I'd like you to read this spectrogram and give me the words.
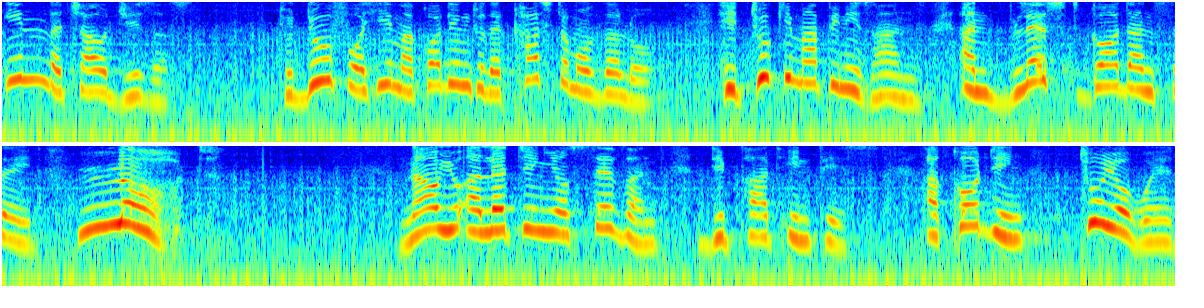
in the child Jesus to do for him according to the custom of the law, he took him up in his hands and blessed God and said, Lord, now you are letting your servant depart in peace, according to your word,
